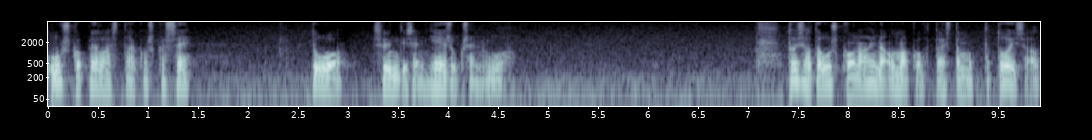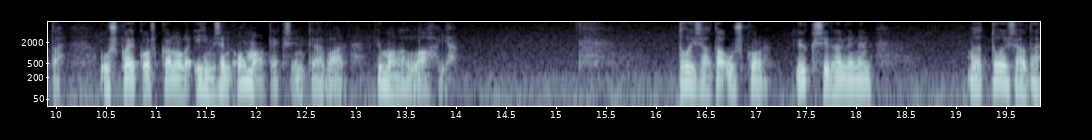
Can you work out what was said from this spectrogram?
Usko pelastaa, koska se tuo syntisen Jeesuksen luo. Toisaalta usko on aina omakohtaista, mutta toisaalta usko ei koskaan ole ihmisen omaa keksintöä, vaan Jumalan lahja. Toisaalta usko on yksilöllinen, mutta toisaalta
